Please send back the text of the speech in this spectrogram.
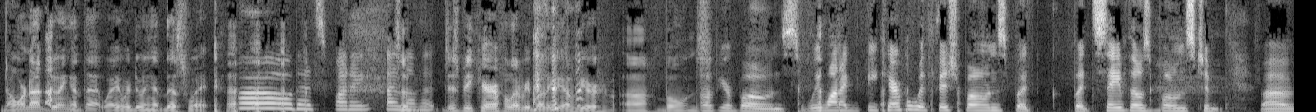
No, we're not doing it that way. We're doing it this way. oh, that's funny. I so love it. just be careful, everybody, of your uh, bones. Of your bones. We want to be careful with fish bones, but but save those bones to uh,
